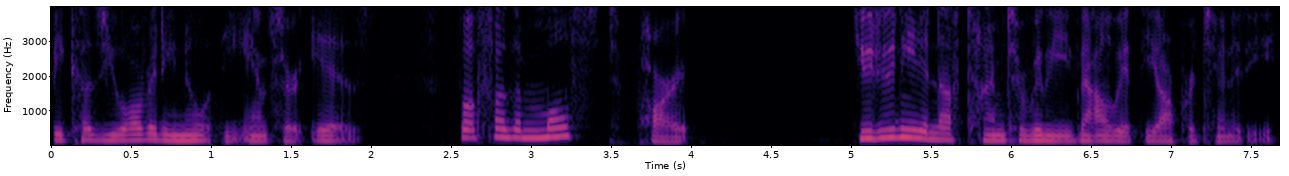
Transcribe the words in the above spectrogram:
because you already know what the answer is. But for the most part, you do need enough time to really evaluate the opportunity.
